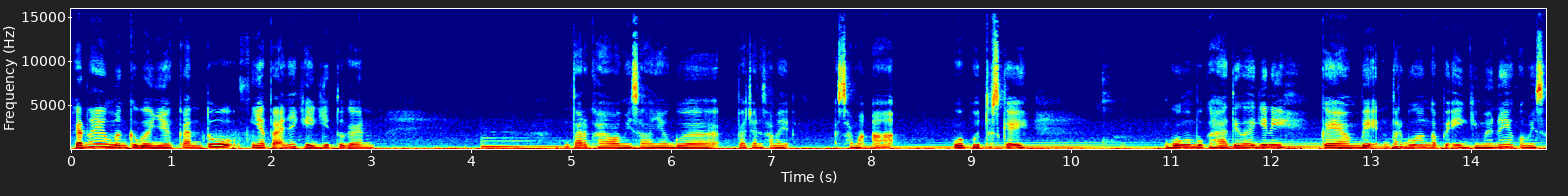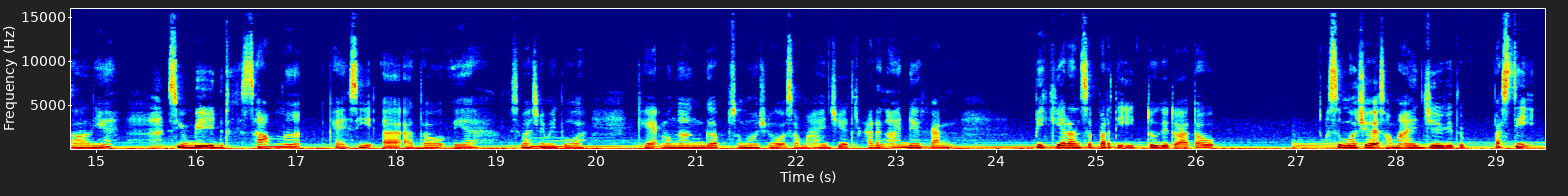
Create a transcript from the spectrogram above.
karena emang kebanyakan tuh kenyataannya kayak gitu kan. Ntar kalau misalnya gue pacaran sama sama A gue putus kayak gue mau buka hati lagi nih. Kayak yang B ntar gue anggap eh gimana ya kalau misalnya si B itu sama kayak si A atau ya semacam itulah. Kayak menganggap semua cowok sama aja. Terkadang ada kan pikiran seperti itu gitu atau semua cewek sama aja gitu. Pasti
